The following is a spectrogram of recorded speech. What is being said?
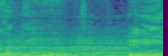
Got the heat.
